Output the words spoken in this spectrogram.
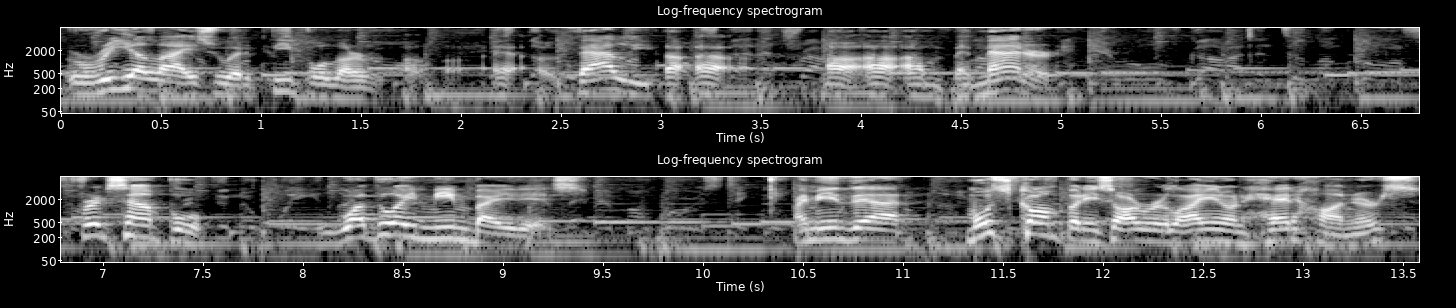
realize where people are uh, uh, value uh, uh, uh, uh, um, matter. For example, what do I mean by this? I mean that most companies are relying on headhunters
